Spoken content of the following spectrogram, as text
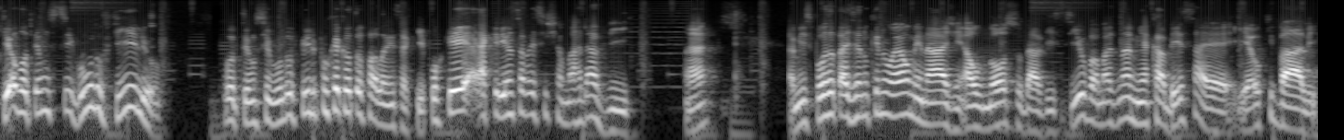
que eu vou ter um segundo filho, vou ter um segundo filho, por que, que eu tô falando isso aqui? Porque a criança vai se chamar Davi, né? A minha esposa está dizendo que não é homenagem ao nosso Davi Silva, mas na minha cabeça é, e é o que vale.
